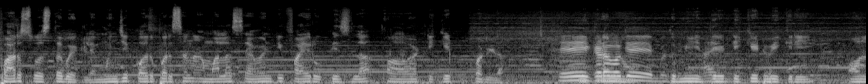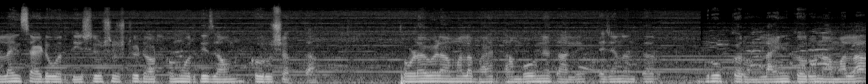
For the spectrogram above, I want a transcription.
फार स्वस्त भेटले. म्हणजे पर पर्सन आम्हाला सेवन्टी फाय रुपीजला तिकीट पडलं. हे इकडे बघे. तुम्ही इथे तिकीट विक्री ऑनलाईन साईटवरती शिवसृष्टी डॉट कॉमवरती जाऊन करू शकता. थोडा वेळ आम्हाला बाहेर थांबवण्यात आले. त्याच्यानंतर ग्रुप करून लाईन करून आम्हाला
